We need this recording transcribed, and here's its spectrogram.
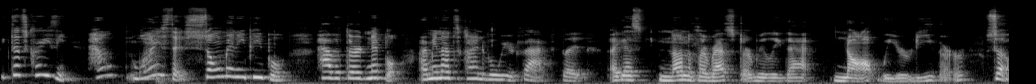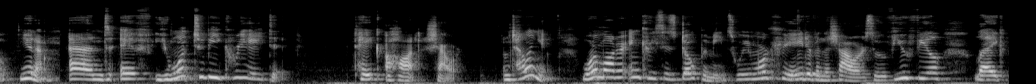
Like that's crazy. How why is this? So many people have a third nipple. I mean that's kind of a weird fact, but I guess none of the rest are really that not weird either. So, you know. And if you want to be creative, take a hot shower. I'm telling you, warm water increases dopamine, so you're more creative in the shower. So if you feel like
